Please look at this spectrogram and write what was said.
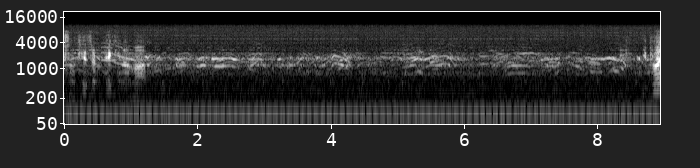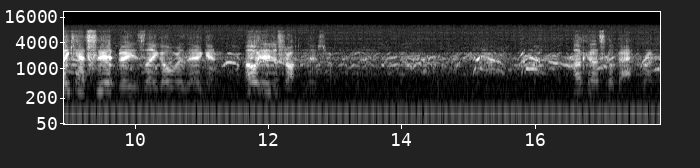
Some kids are picking them up. You probably can't see it, but he's like over there again. Oh, yeah, just dropped him. They just dropped him. Okay, let's go back running.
